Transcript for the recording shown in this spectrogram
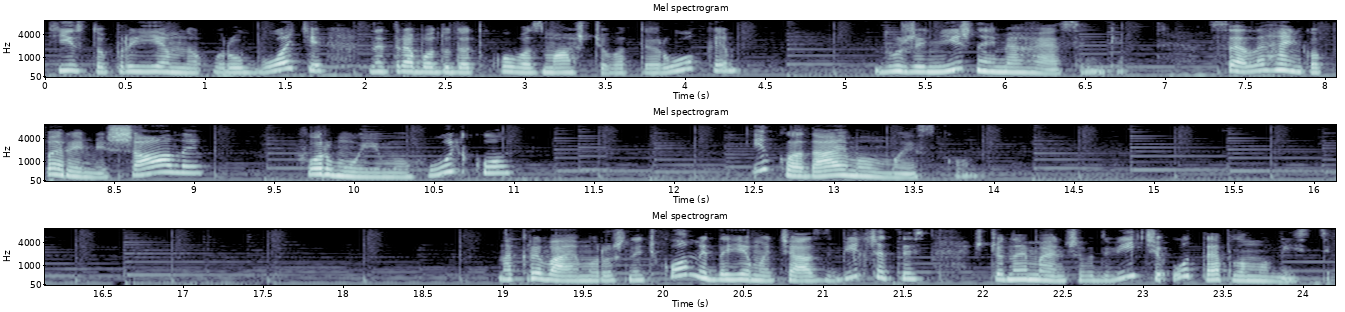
Тісто приємно у роботі, не треба додатково змащувати руки. Дуже ніжне і м'ягесеньке. Все легенько перемішали, формуємо гульку і вкладаємо в миску. Накриваємо рушничком і даємо час збільшитись щонайменше вдвічі у теплому місці.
